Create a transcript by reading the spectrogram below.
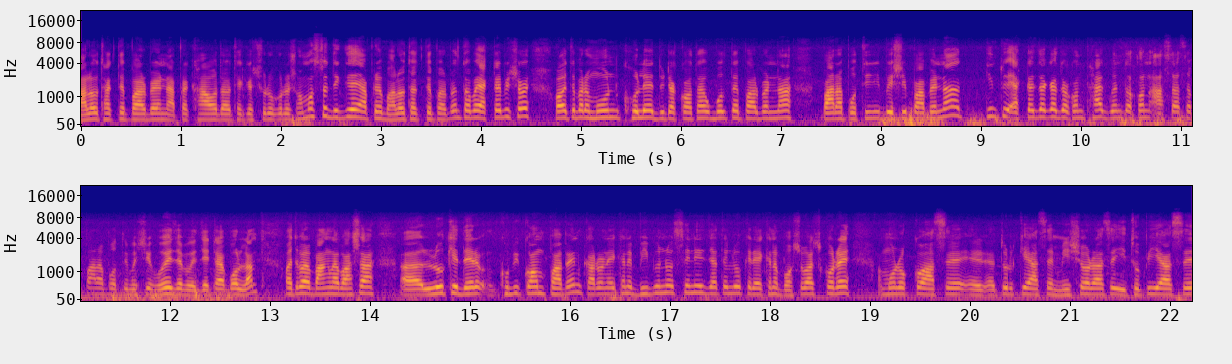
ভালো থাকতে পারবেন। আপনার খাওয়া দাওয়া থেকে শুরু করে সমস্ত দিকে আপনি ভালো থাকতে পারবেন। তবে একটা বিষয়, হয়তো পারে মন খুলে দুইটা কথা বলতে পারবেন না, পাড়া প্রতিবেশী পাবেন না। কিন্তু একটা জায়গায় যখন থাকবেন, তখন আস্তে আস্তে পাড়া প্রতিবেশী হয়ে যাবে, যেটা বললাম। হয়তো বাংলা ভাষা লোকেদের খুবই কম পাবেন। কারণ এখানে বিভিন্ন শ্রেণির জাতির লোকেরা এখানে বসবাস করে। মোরক্কো আছে তুর্কি আছে, মিশর আছে ইথোপিয়া আছে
